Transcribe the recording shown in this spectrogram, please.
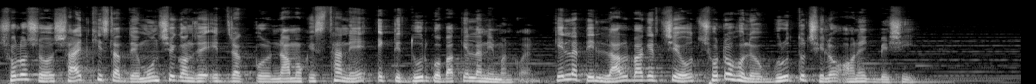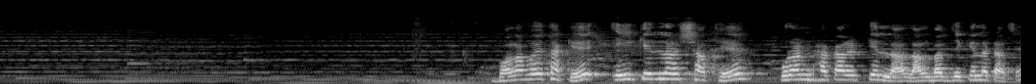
ষোলোশো ষাট খ্রিস্টাব্দে মুন্সীগঞ্জে ইদ্রাকপুর নামক স্থানে একটি দুর্গ বা কেল্লা নির্মাণ করেন। কেল্লাটি লালবাগের চেয়েও ছোট হলেও গুরুত্ব ছিল অনেক বেশি। বলা হয়ে থাকে, এই কেল্লার সাথে পুরান ঢাকার কেল্লা, লালবাগ যে কেল্লাটা আছে,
